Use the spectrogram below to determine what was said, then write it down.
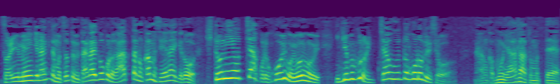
そういう免疫なくてもちょっと疑い心があったのかもしれないけど、人によっちゃ、これ、ほいほいほいほい、池袋行っちゃうところでしょ？なんかもう嫌だと思って、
